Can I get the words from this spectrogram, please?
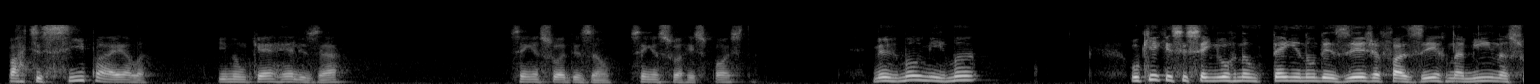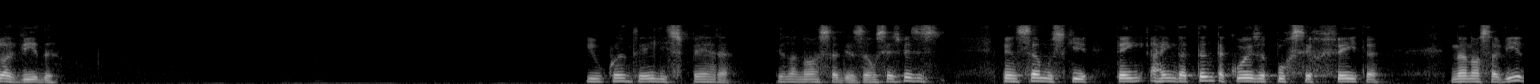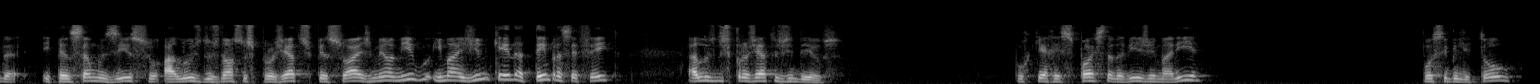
participa a ela e não quer realizar sem a sua adesão, sem a sua resposta. Meu irmão e minha irmã, o que que esse Senhor não tem e não deseja fazer na minha e na sua vida? e o quanto ele espera pela nossa adesão. Se às vezes pensamos que tem ainda tanta coisa por ser feita na nossa vida e pensamos isso à luz dos nossos projetos pessoais, meu amigo, imagino que ainda tem para ser feito à luz dos projetos de Deus. Porque a resposta da Virgem Maria possibilitou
